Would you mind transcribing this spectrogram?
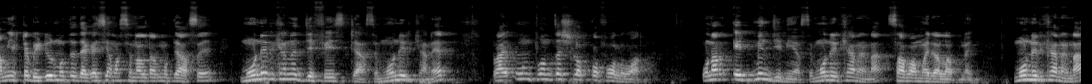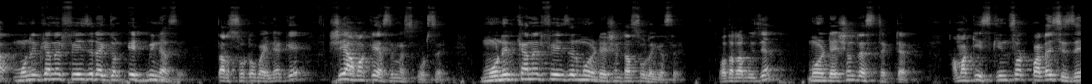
আমি একটা ভিডিওর মধ্যে দেখাইছি আমার চ্যানেলটার মধ্যে আছে। মনির খানের যে ফেসটা আছে মনির খানের প্রায় উনপঞ্চাশ লক্ষ ফলোয়ার ওনার এডমিন যিনি আছে, মনির খানে না সাবা মাইরা লাভ নাই। মনির খানে না মনির খানের ফেজের একজন এডমিন আছে, তার ছোটো ভাই নাকি, সে আমাকে এস এম এস করছে। মনির খানের ফেজের মনিটেশনটা চলে গেছে। কথাটা বুঝছেন? মনিটেশন রেস্ট্রিক্টেড আমাকে স্ক্রিনশট পাঠাইছে যে,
